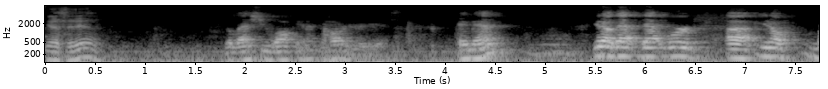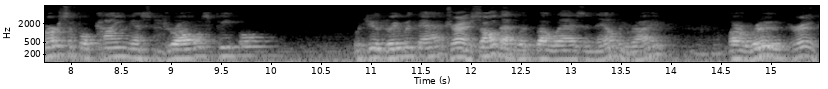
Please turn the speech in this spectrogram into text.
Yes, it is. The less you walk in it, the harder it is. Amen? You know, that, that word, uh, you know, merciful kindness draws people. Would you agree with that? That's right. You saw that with Boaz and Naomi, right? Mm-hmm. Or Ruth. Ruth.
